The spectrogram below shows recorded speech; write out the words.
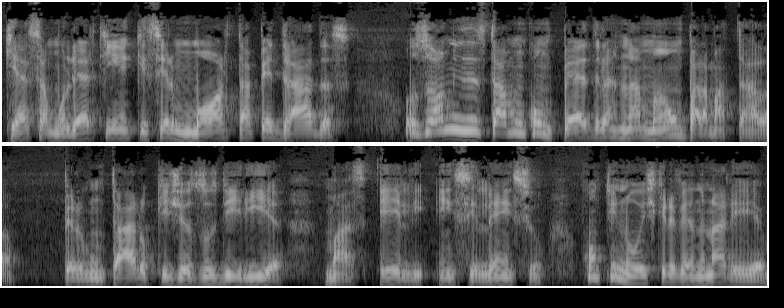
que essa mulher tinha que ser morta a pedradas. Os homens estavam com pedras na mão para matá-la. Perguntaram o que Jesus diria, mas ele, em silêncio, continuou escrevendo na areia.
